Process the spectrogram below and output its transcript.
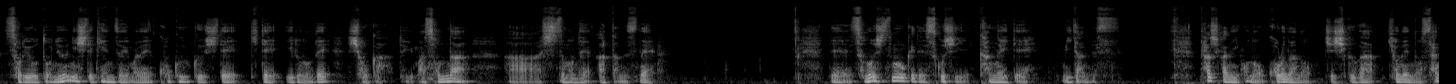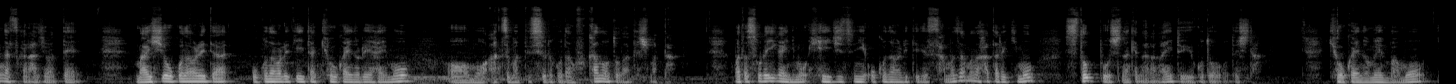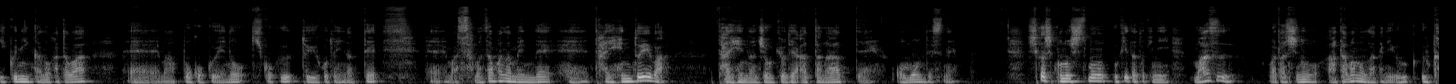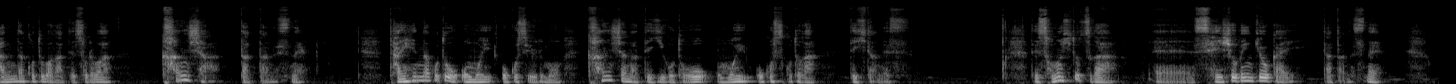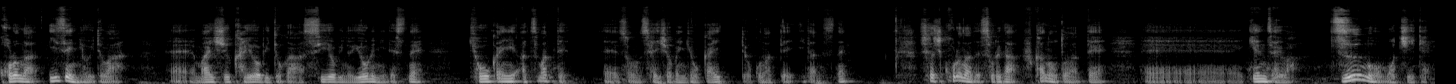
それをどのようにして現在まで克服してきているのでしょうかという、まあ、そんなあ質問であったんですね。でその質問を受けて少し考えてみたんです。確かにこのコロナの自粛が去年の3月から始まって毎週行われた行われていた教会の礼拝ももう集まってすることが不可能となってしまった。またそれ以外にも平日に行われているさまざまな働きもストップをしなきゃならないということでした。教会のメンバーも幾人かの方は、えー、まあ母国への帰国ということになってさまざ、まな面で、えー、大変といえば大変な状況であったなって思うんですね。しかしこの質問を受けた時にまず私の頭の中に浮かんだ言葉があってそれは感謝だったんですね。大変なことを思い起こすよりも感謝な出来事を思い起こすことができたんです。でその一つが、えー、聖書勉強会だったんですね。コロナ以前においては、えー、毎週火曜日とか水曜日の夜にですね教会に集まってえその聖書勉強会って行っていたんですね。しかしコロナでそれが不可能となって、えー、現在は Zoom を用いて、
